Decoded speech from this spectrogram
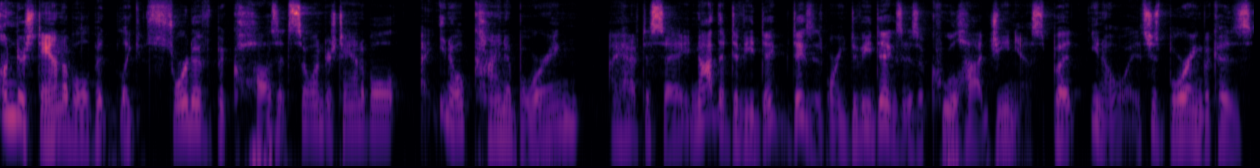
Understandable, but like sort of because it's so understandable, you know, kind of boring. I have to say, not that Daveed Diggs is boring. Daveed Diggs is a cool, hot genius, but you know, it's just boring because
